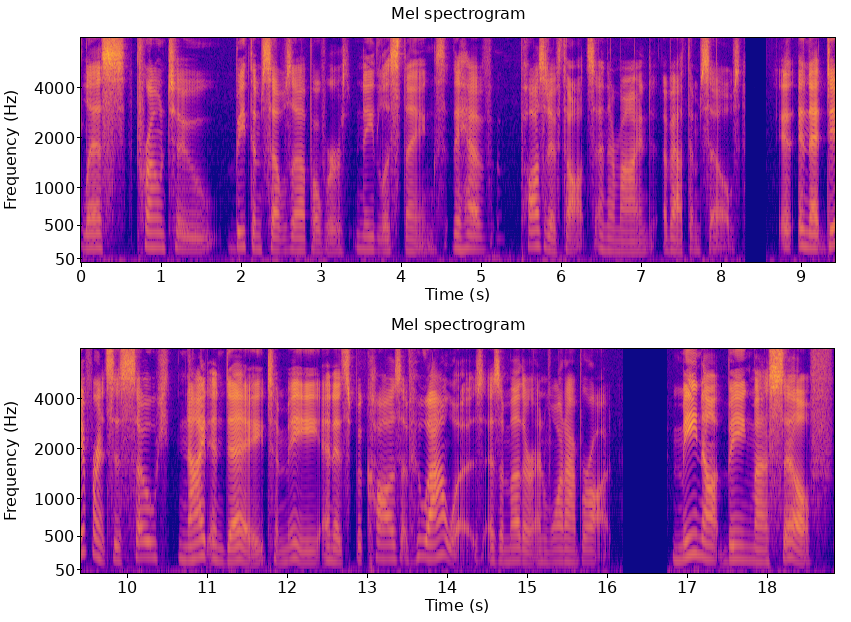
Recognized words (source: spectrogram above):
less prone to beat themselves up over needless things. They have positive thoughts in their mind about themselves. And that difference is so night and day to me, and it's because of who I was as a mother and what I brought. Me not being myself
